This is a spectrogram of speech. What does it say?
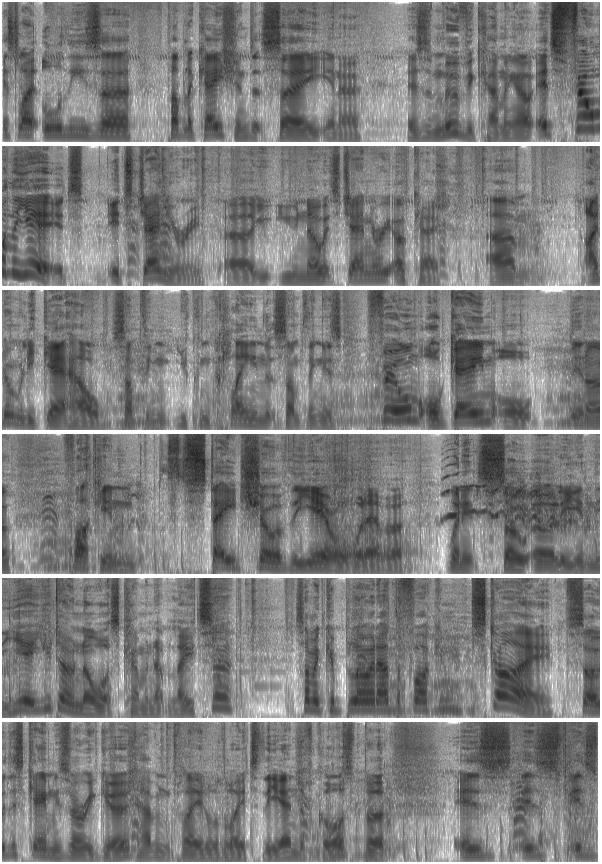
It's like all these uh, publications that say, you know, there's a movie coming out. It's film of the year. It's it's January. Uh, you, you know it's January. Okay. Um, I don't really get how something you can claim that something is film or game or you know fucking stage show of the year or whatever when it's so early in the year. You don't know what's coming up later. Something could blow it out the fucking sky. So this game is very good. Haven't played all the way to the end, of course, but is is is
